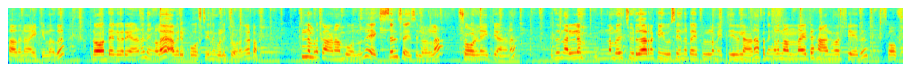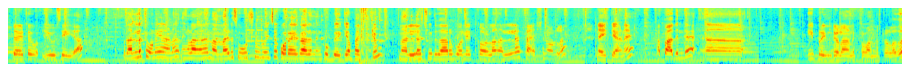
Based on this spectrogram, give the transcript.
സാധനം അയക്കുന്നത്. ഡോർ ഡെലിവറി ആണ്. നിങ്ങളെ അവർ പോസ്റ്റിൽ നിന്ന് വിളിച്ചോളും കേട്ടോ. നമ്മൾ കാണാൻ പോകുന്നത് എക്സൽ സൈസിലുള്ള ഷോൾ നൈറ്റിയാണ് ഇത് നല്ല നമ്മൾ ചുരിദാറിനൊക്കെ യൂസ് ചെയ്യുന്ന ടൈപ്പിലുള്ള മെറ്റീരിയലാണ് അപ്പോൾ നിങ്ങൾ നന്നായിട്ട് ഹാൻഡ് വാഷ് ചെയ്ത് സോഫ്റ്റായിട്ട് യൂസ് ചെയ്യുക. നല്ല തുണിയാണ്. നിങ്ങൾ അങ്ങനെ നന്നായിട്ട് സൂക്ഷിച്ച് ഉപയോഗിച്ചാൽ കുറേ കാലം നിങ്ങൾക്ക് ഉപയോഗിക്കാൻ പറ്റും. നല്ല ചുരിദാർ പോലെയൊക്കെ ഉള്ള നല്ല ഫാഷനുള്ള നൈറ്റാണ് അപ്പോൾ അതിന്റെ ഈ പ്രിന്റുകളാണ് ഇപ്പോൾ വന്നിട്ടുള്ളത്.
